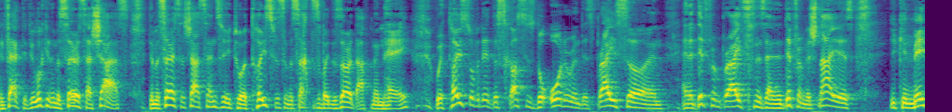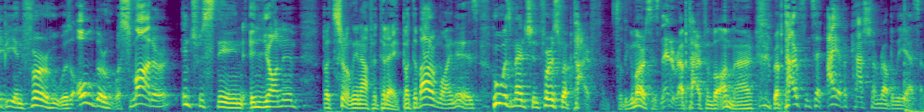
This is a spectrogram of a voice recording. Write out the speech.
In fact, if you look in the Maseres Hashas, the Maseres Hashas sends you to a Toisvis and Masechtas by the Zard Af where Tois over there discusses the order in this Brisa and, and the different Brisas and the different Mishnayos. You can maybe infer who was older, who was smarter, interesting in Yonim, but certainly not for today. But the bottom line is, who was mentioned first? Reb Tarfon. So the Gemara says, then Reb Tarfon v'Amar. Reb Tarfon said, I have a kasha on Rabbi Eliezer.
